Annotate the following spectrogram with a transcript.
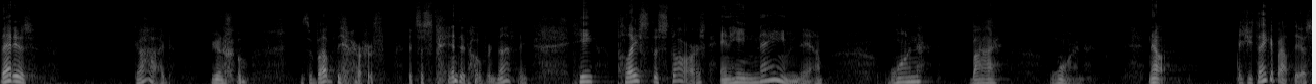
that is God, you know, is above the earth, that's suspended over nothing. He placed the stars and he named them one by one. Now, as you think about this,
